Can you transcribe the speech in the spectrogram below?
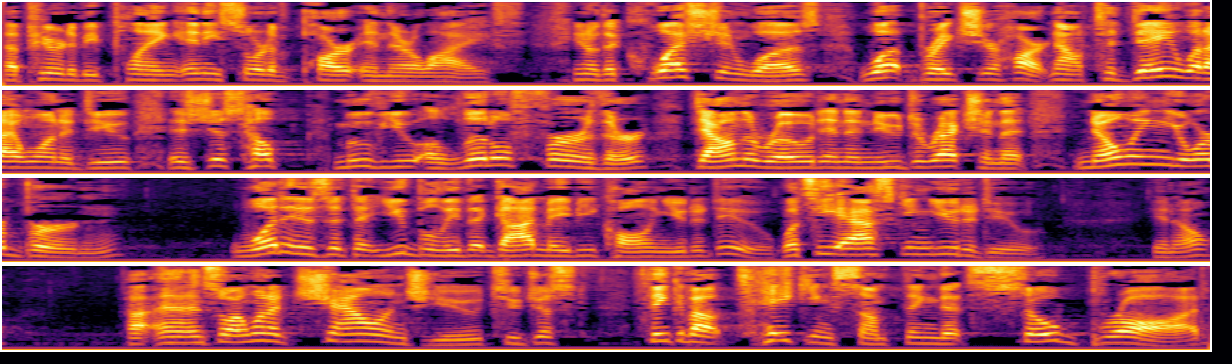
appear to be playing any sort of part in their life. You know, the question was, what breaks your heart? Now, today, what I want to do is just help move you a little further down the road in a new direction. That knowing your burden, what is it that you believe that God may be calling you to do? What's He asking you to do? You know? Uh, and so I want to challenge you to just think about taking something that's so broad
